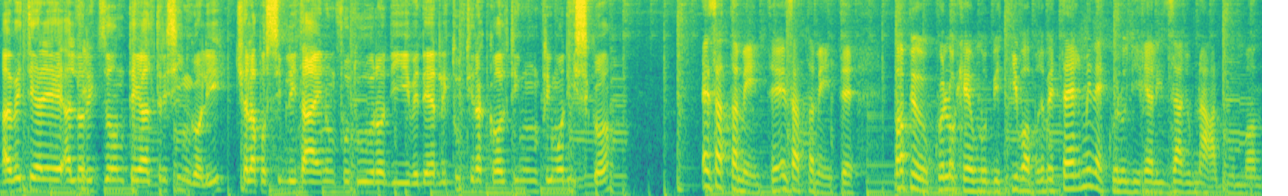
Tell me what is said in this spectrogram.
Avete all'orizzonte altri singoli? C'è la possibilità in un futuro di vederli tutti raccolti in un primo disco? Esattamente, esattamente proprio quello che è un obiettivo a breve termine è quello di realizzare un album.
